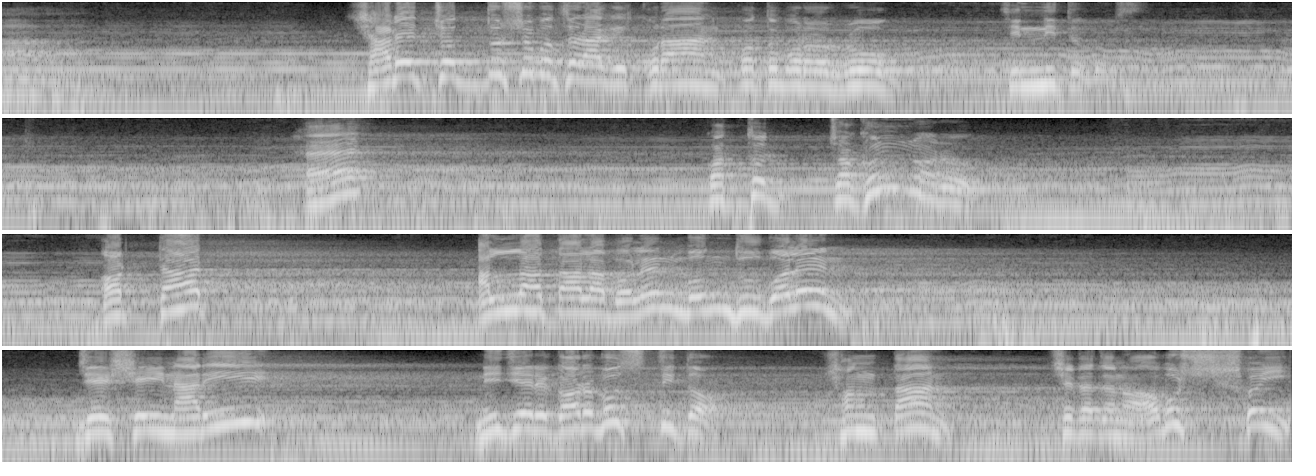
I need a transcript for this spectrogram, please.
হ্যাঁ। সাড়ে চোদ্দশো বছর আগে কোরআন কত বড় রোগ চিহ্নিত করছে। হ্যাঁ? কত জঘন্য রোগ। অর্থাৎ আল্লাহ তাআলা বলেন, বন্ধু বলেন যে সেই নারী নিজের গর্ভস্থিত সন্তান, সেটা যেন অবশ্যই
